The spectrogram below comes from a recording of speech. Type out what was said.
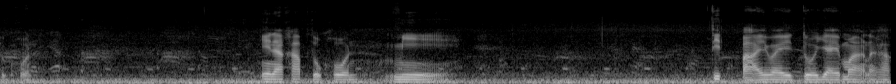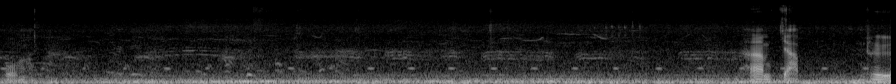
ทุกคน นี่นะครับทุกคนมีติดปลายไว้ตัวใหญ่มากนะครับผม ห้ามจับหรือ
